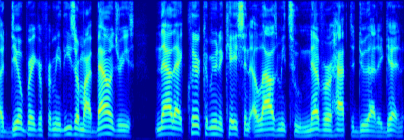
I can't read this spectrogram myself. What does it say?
a deal breaker for me, these are my boundaries. Now that clear communication allows me to never have to do that again.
